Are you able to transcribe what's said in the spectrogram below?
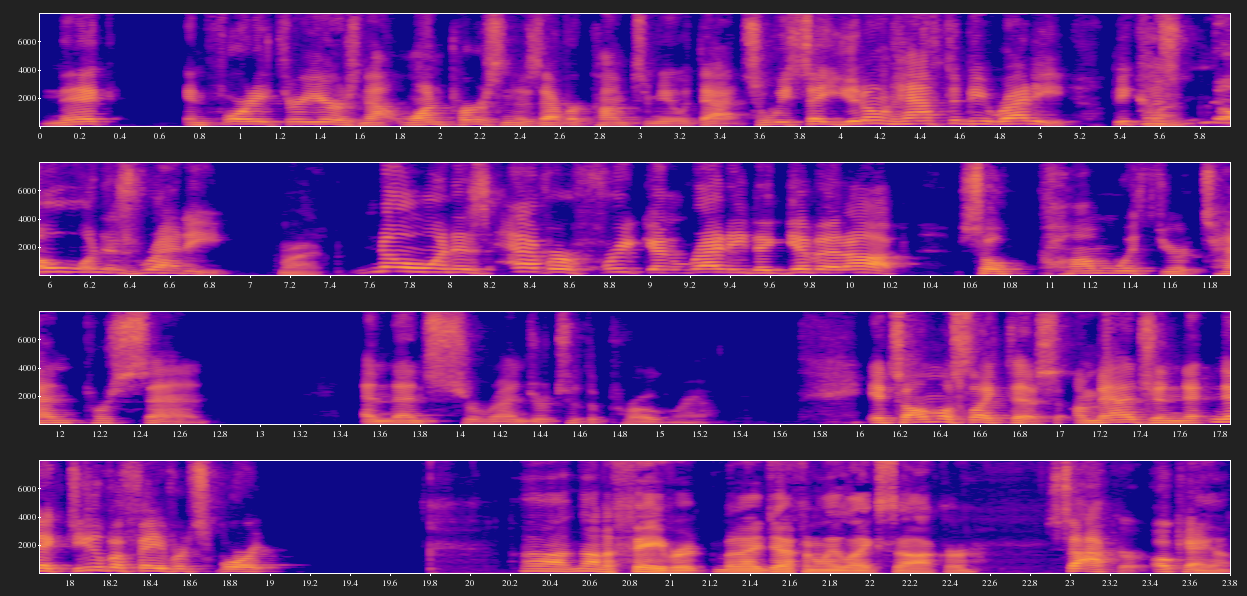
Nic, in 43 years, not one person has ever come to me with that. So we say you don't have to be ready because right. no one is ready. Right. No one is ever freaking ready to give it up. So come with your 10% and then surrender to the program. It's almost like this. Imagine, Nic, do you have a favorite sport? Uh, not a favorite, but I definitely like soccer. Soccer, okay. Yeah.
